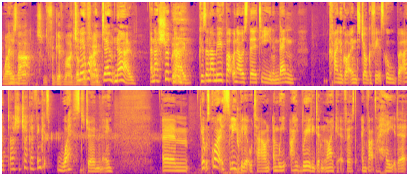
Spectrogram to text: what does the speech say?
Where's that? Forgive my geography. Do you know what? I don't know, and I should know because then I moved back when I was thirteen, and then kind of got into geography at school. But I, I should check. I think it's West Germany. Um, it was quite a sleepy little town, and we I really didn't like it at first. In fact, I hated it.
